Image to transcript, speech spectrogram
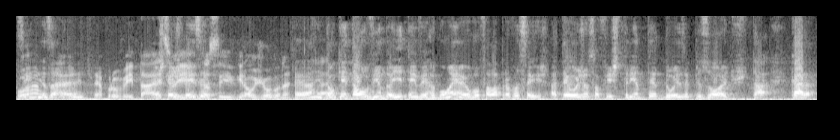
Porra, Sim, exatamente. É, é aproveitar Acho isso que às aí vezes pra é- se virar o jogo, né? É, então quem tá ouvindo aí tem vergonha, eu vou falar pra vocês. Até hoje eu só fiz 32 episódios. Tá. Cara,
